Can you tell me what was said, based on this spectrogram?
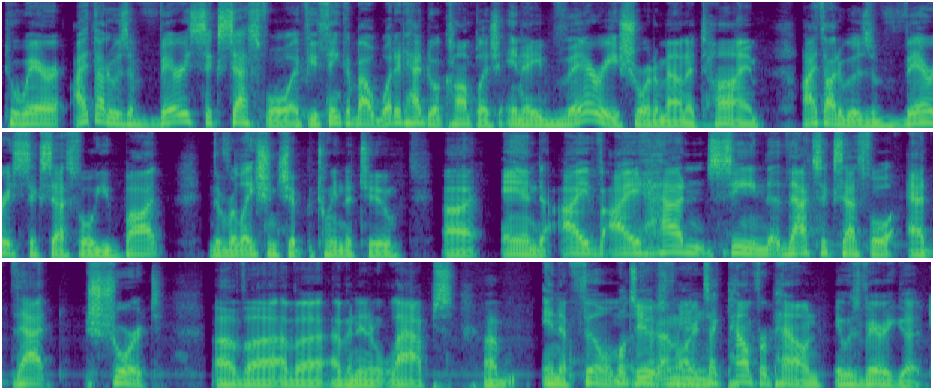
to where I thought it was a very successful. If you think about what it had to accomplish in a very short amount of time, I thought it was very successful. You bought the relationship between the two, uh, and I've I hadn't seen that successful at that short of uh, of a of an lapse uh, in a film. Well, dude, I mean- it's like pound for pound. It was very good.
